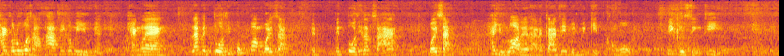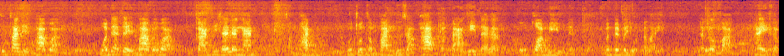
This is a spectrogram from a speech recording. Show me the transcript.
ให้เขารู้ว่าสาภาพที่เขามีอยู่เนี่ย แข็งแรงและเป็นตัวที่ปกป้องบริษัท เป็นเป็นตัวที่รักษาบริษัทให้อยู่รอดในสถานการณ์ที่เป็นวิกฤตของโลกนี่คือสิ่งที่ทุกท่านจะเห็นภาพว่าวันเนี้ยจะเห็นภาพแล้วว่าการที่ใช้แรงงานสัมพันธ์ มวลชนสัมพันธ์หรือสาภาพต่างๆ ที่แต่ละองค์กรมีอยู่เนี่ยมันเป็นประโยชน์อะไร แล้วก็ฝากให้กับ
